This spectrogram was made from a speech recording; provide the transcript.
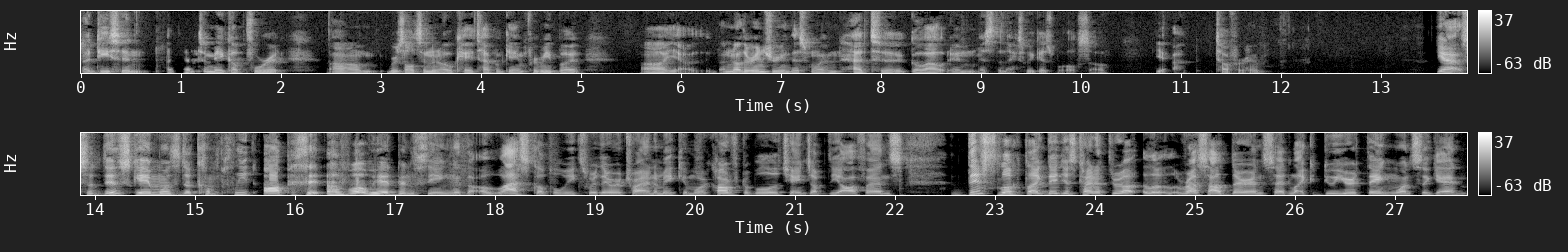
a decent attempt to make up for it results in an okay type of game for me, but. Uh, yeah, another injury in this one had to go out and miss the next week as well. So, yeah, tough for him. Yeah, so this game was the complete opposite of what we had been seeing in the uh, last couple weeks, where they were trying to make him more comfortable, change up the offense. This looked like they just kind of threw out, uh, Russ out there and said, like, do your thing once again.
